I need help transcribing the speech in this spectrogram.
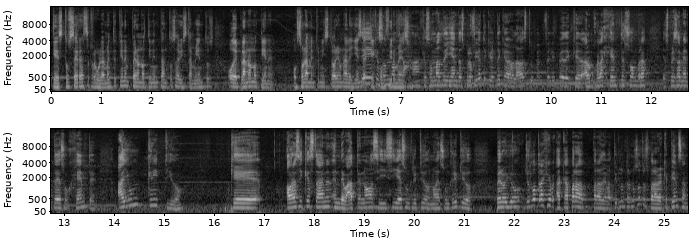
que estos seres regularmente tienen, pero no tienen tantos avistamientos o de plano no tienen. O solamente una historia, una leyenda Sí, que, confirme más, eso. ajá, que son más leyendas. Pero fíjate que ahorita que hablabas tú, Felipe, de que a lo mejor la gente sombra es precisamente eso, gente. Hay un críptido que ahora sí que está en, en debate, ¿no? Si, si es un críptido o no es un críptido. Pero yo, yo lo traje acá para, para debatirlo entre nosotros, para ver qué piensan.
